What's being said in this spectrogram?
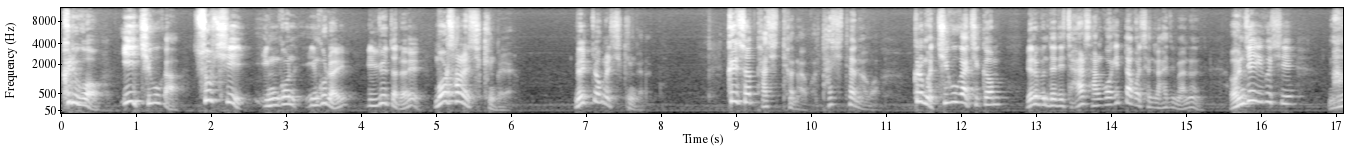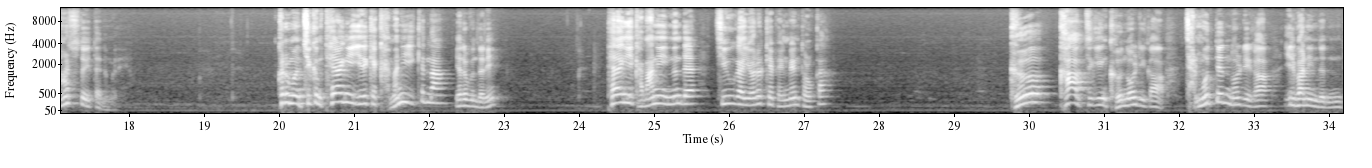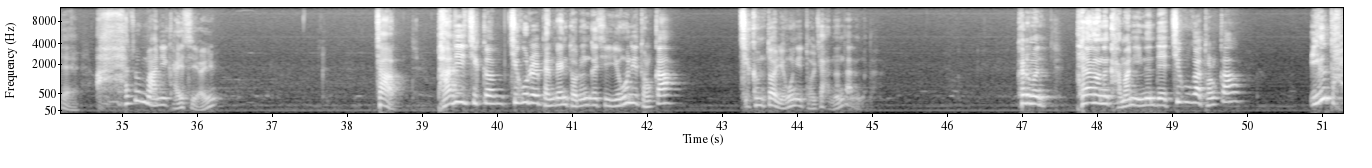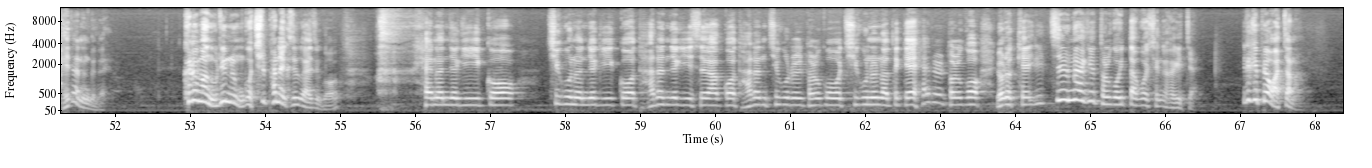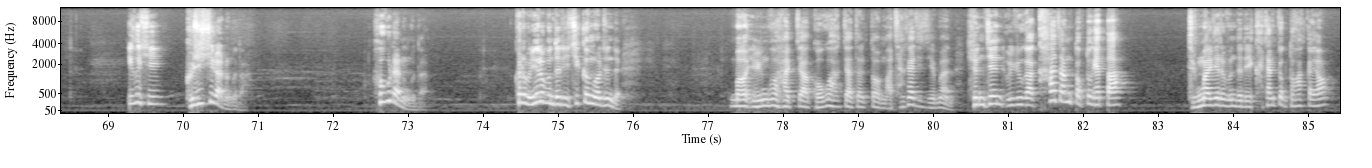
그리고 이 지구가 수없이 인구, 인구를 인류들을 몰살을 시킨 거예요. 멸종을 시킨 거라고. 그래서 다시 태어나고 다시 태어나고. 그러면 지구가 지금 여러분들이 잘 살고 있다고 생각하지만은 언제 이것이 망할 수도 있다는 거예요. 그러면 지금 태양이 이렇게 가만히 있겠나 여러분들이 태양이 가만히 있는데 지구가 이렇게 뱅뱅 돌까 그 과학적인 그 논리가 잘못된 논리가 일반인들인데 아주 많이 가 있어요. 자, 달이 지금 지구를 뱅뱅 도는 것이 영원히 돌까? 지금도 영원히 돌지 않는다는 거다. 그러면 태양은 가만히 있는데 지구가 돌까? 이것도 아니다는 거다. 그러면 우리는 뭐 칠판에 그려가지고 해는 여기 있고 지구는 여기 있고 달은 여기 있어 갖고 달은 지구를 돌고 지구는 어떻게 해를 돌고 이렇게 일정하게 돌고 있다고 생각하겠지? 이렇게 배워왔잖아. 이것이 거짓이라는 거다. 허구라는 거다. 그러면 여러분들이 지금 어딘데? 뭐 인구학자 고고학자들도 마찬가지지만 현재 인류가 가장 똑똑했다 정말 여러분들이 가장 똑똑할까요?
